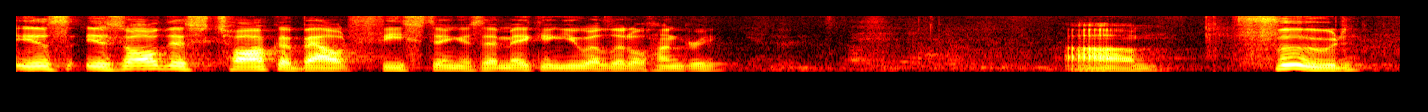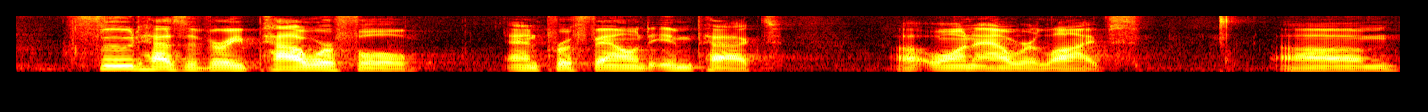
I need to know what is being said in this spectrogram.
Is, is all this talk about feasting, is that making you a little hungry? Um, food, food has a very powerful and profound impact uh, on our lives. Um,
